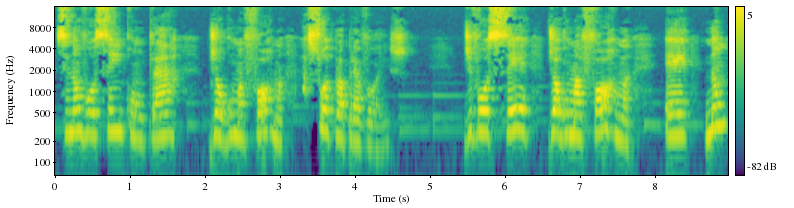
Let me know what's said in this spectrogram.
se não você encontrar, de alguma forma, a sua própria voz? De você, de alguma forma, é, não,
